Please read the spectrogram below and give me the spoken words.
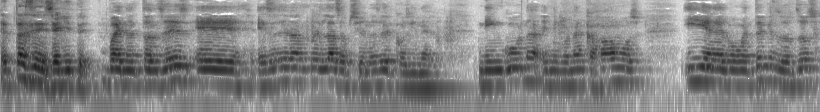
Entonces, seguite. Bueno, entonces eh, esas eran pues las opciones del cocinero. Ninguna, en ninguna encajábamos. Y en el momento en que nosotros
